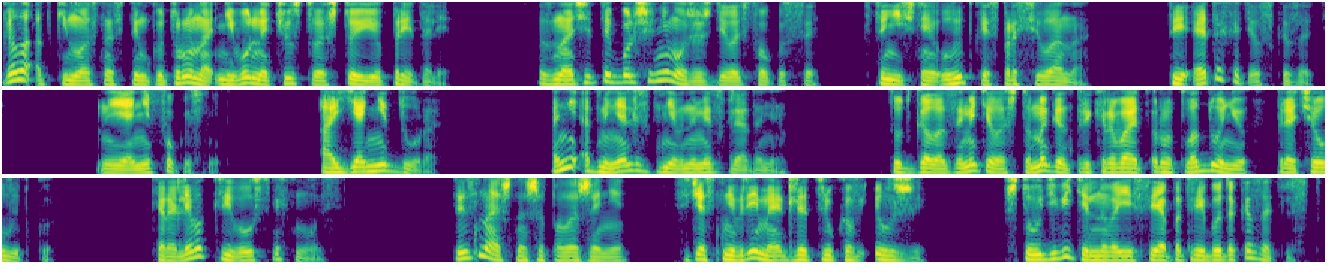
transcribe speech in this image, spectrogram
Гала откинулась на спинку трона, невольно чувствуя, что ее предали. «Значит, ты больше не можешь делать фокусы?» С циничной улыбкой спросила она. «Ты это хотел сказать?» «Я не фокусник». «А я не дура. Они обменялись гневными взглядами. Тут Гала заметила, что Меган прикрывает рот ладонью, пряча улыбку. Королева криво усмехнулась. «Ты знаешь наше положение. Сейчас не время для трюков и лжи. Что удивительного, если я потребую доказательств?»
